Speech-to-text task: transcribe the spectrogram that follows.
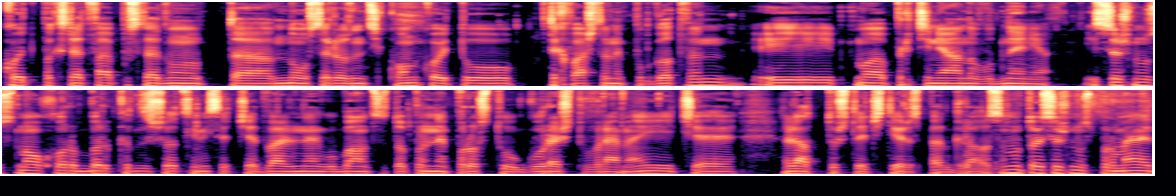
който пък след това е последван от а, много сериозен циклон, който те хваща неподготвен и а, причинява наводнения. И всъщност много хора бъркат, защото си мислят, че едва ли не глобалното затопляне е просто горещо време и че лятото ще е 45 градуса, но той всъщност променя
